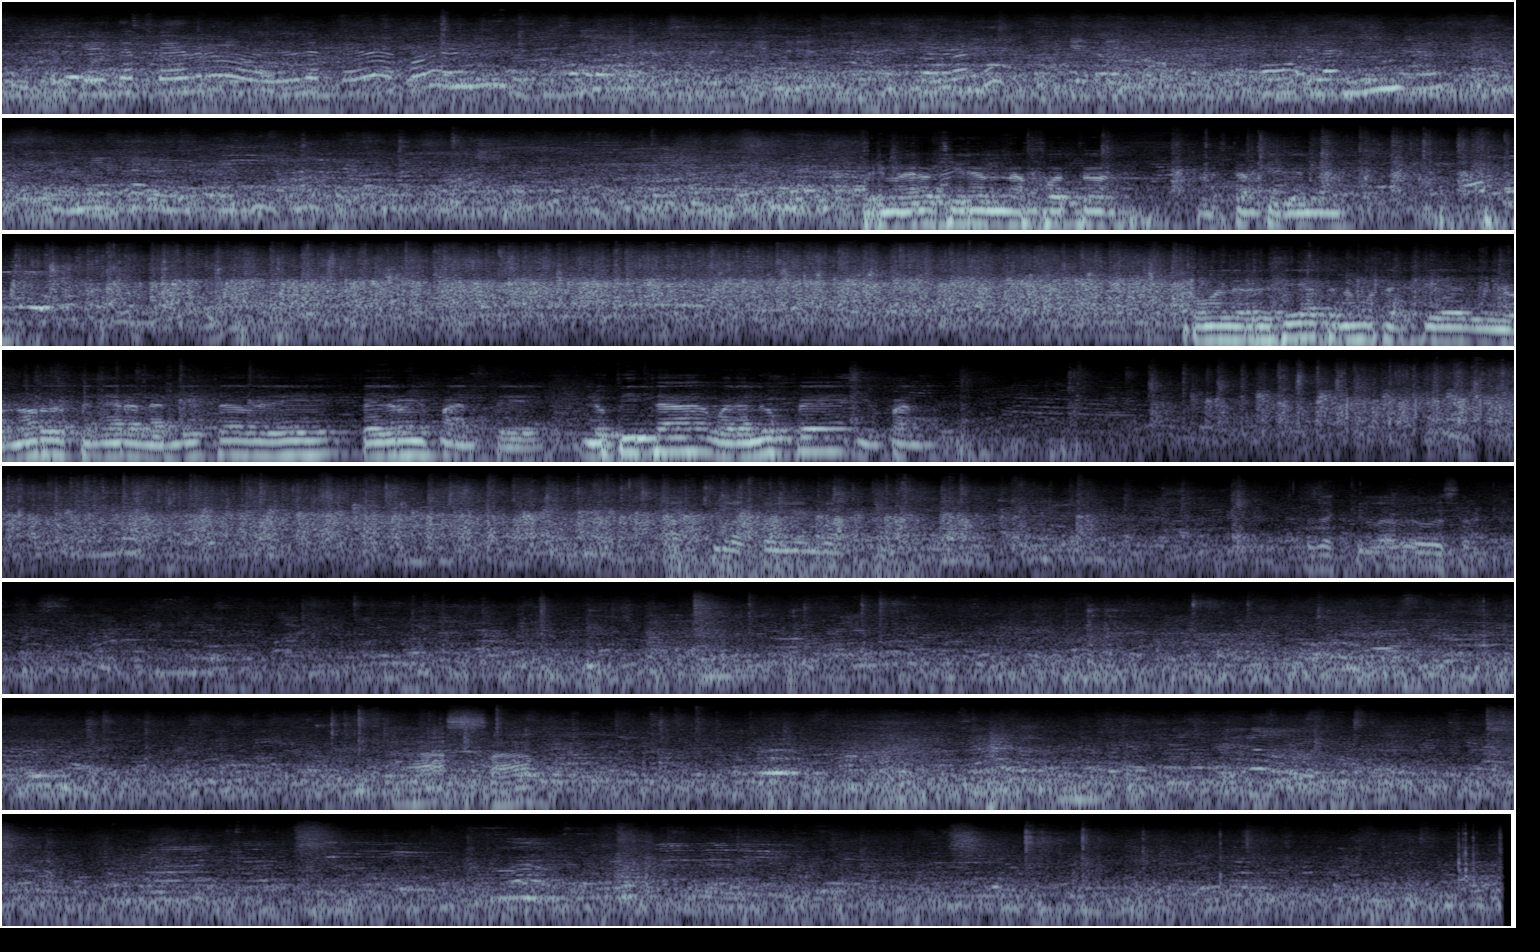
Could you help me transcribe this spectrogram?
es de Pedro, es de Pedro, ¿cuál es? Primero quieren una foto, me están pidiendo. Como les decía, tenemos aquí el honor de tener a la nieta de Pedro Infante, Lupita Guadalupe Infante. Aquí la estoy viendo. Pues aquí la veo de cerca. Ah, sabe.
